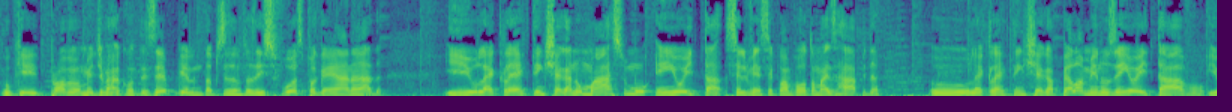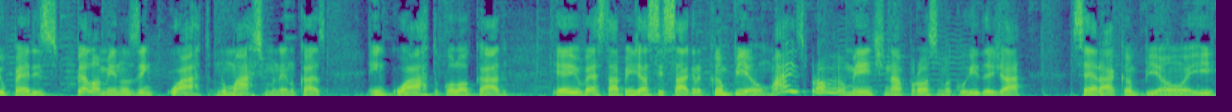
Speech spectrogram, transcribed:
o que provavelmente vai acontecer, porque ele não tá precisando fazer esforço para ganhar nada. E o Leclerc tem que chegar no máximo em oitavo. Se ele vencer com a volta mais rápida, o Leclerc tem que chegar pelo menos em oitavo e o Pérez pelo menos em quarto, no máximo, né, no caso, em quarto colocado. E aí o Verstappen já se sagra campeão, mas provavelmente na próxima corrida já será campeão aí.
